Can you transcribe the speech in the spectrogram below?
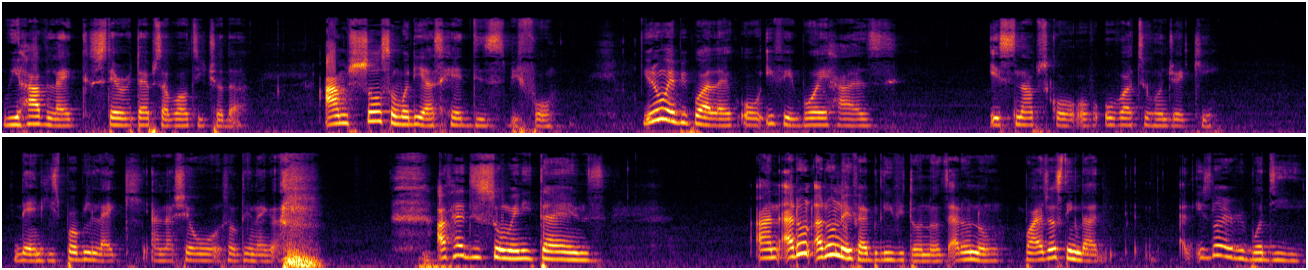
we have like stereotypes about each other. I'm sure somebody has heard this before. You know when people are like, "Oh, if a boy has a snap score of over 200k, then he's probably like an ashewo or something like that." I've heard this so many times, and I don't I don't know if I believe it or not. I don't know. But I just think that it's not everybody.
